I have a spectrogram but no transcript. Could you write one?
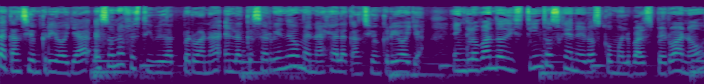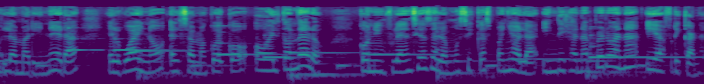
La Canción Criolla es una festividad peruana en la que se rinde homenaje a la canción criolla, englobando distintos géneros como el vals peruano, la marinera, el guayno, el zamacueco o el tondero, con influencias de la música española, indígena peruana y africana.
